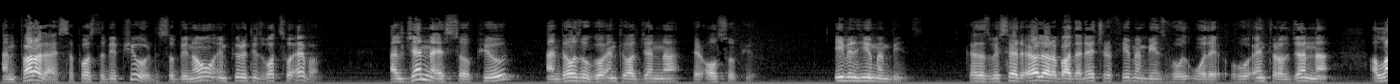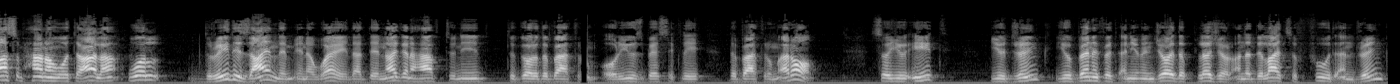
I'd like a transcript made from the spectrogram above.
And paradise is supposed to be pure. There should be no impurities whatsoever. Al-Jannah is so pure, and those who go into Al-Jannah, they're also pure. Even human beings. Because as we said earlier about the nature of human beings who, who enter Al-Jannah, Allah subhanahu wa ta'ala will redesign them in a way that they're not going to have to need to go to the bathroom or use basically the bathroom at all. So you eat, you drink, you benefit and you enjoy the pleasure and the delights of food and drink,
